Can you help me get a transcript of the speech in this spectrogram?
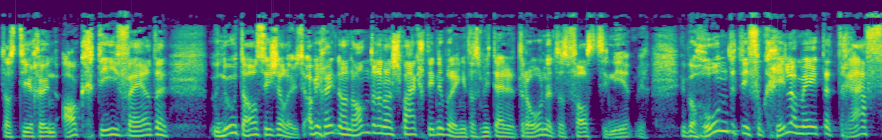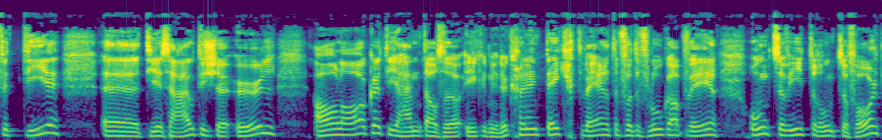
dass die können aktiv werden. Nur das ist eine Lösung. Aber ich möchte noch einen anderen Aspekt hineinbringen. Das mit diesen Drohnen, das fasziniert mich. Über hunderte von Kilometern treffen die, äh, die saudischen Ölanlagen, die haben also irgendwie nicht können entdeckt werden von der Flugabwehr und so weiter und so fort.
